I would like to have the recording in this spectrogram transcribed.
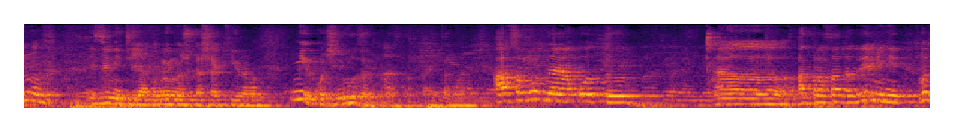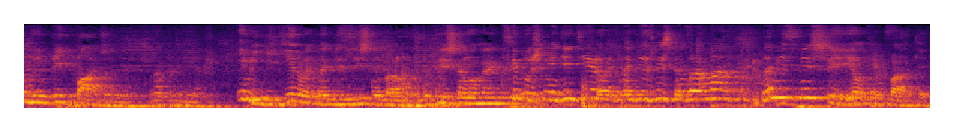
Ну, извините, я был немножко шокирован. Мир очень узок, поэтому. А свободное от, э, от просада времени мы будем петь баджаны, например и медитировать на безличный браман. И Кришна ему говорит, ты будешь медитировать на безличный браман? Да не смеши, елки-палки.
